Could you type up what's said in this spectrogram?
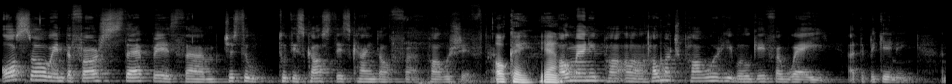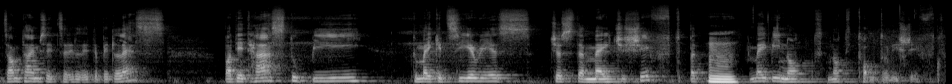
also in the first step is um, just to, to discuss this kind of uh, power shift. Okay. Yeah. How many, po- uh, how much power he will give away at the beginning, and sometimes it's a little bit less, but it has to be to make it serious, just a major shift, but Mm. maybe not not totally shift.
